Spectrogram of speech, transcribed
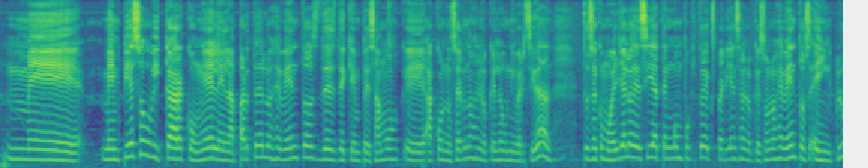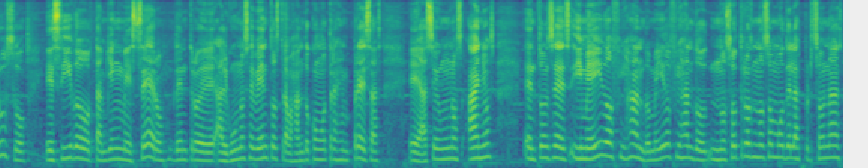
me, me empiezo a ubicar con él en la parte de los eventos desde que empezamos eh, a conocernos en lo que es la universidad. Entonces, como él ya lo decía, tengo un poquito de experiencia en lo que son los eventos e incluso he sido también mesero dentro de algunos eventos trabajando con otras empresas eh, hace unos años. Entonces, y me he ido fijando, me he ido fijando, nosotros no somos de las personas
